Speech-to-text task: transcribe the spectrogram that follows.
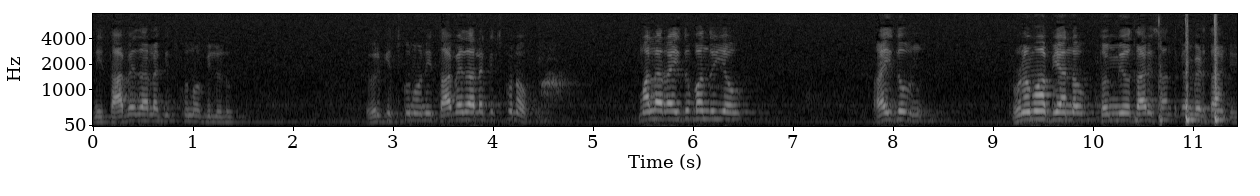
నీ తాబేదారులకు ఇచ్చుకున్నావు బిల్లులు. ఎవరికి ఇచ్చుకున్నావు? నీ తాబేదారులకు ఇచ్చుకున్నావు. మళ్ళా రైతు బంధు ఇవ్వవు రైతు రుణమాఫీ అన్నావు. తొమ్మిదో తారీఖు సంతకం పెడతా అంటే.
